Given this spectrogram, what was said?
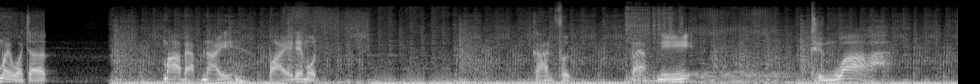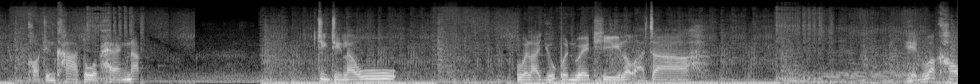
ไม่ว่าจะมาแบบไหนไปได้หมด การฝึกแบบนี้ ถึงว่าขาถึงค่าตัวแพงนัก จริงๆแล้ว เวลาอยู่บนเวทีเราอาจจะ เห็นว่าเขา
